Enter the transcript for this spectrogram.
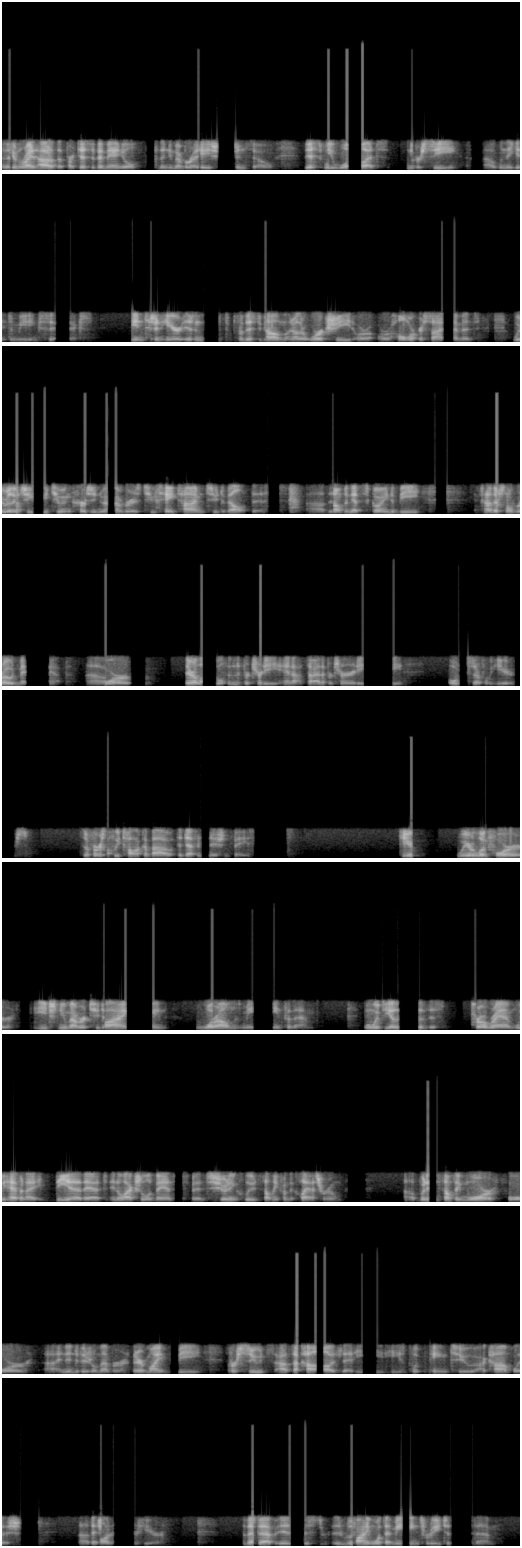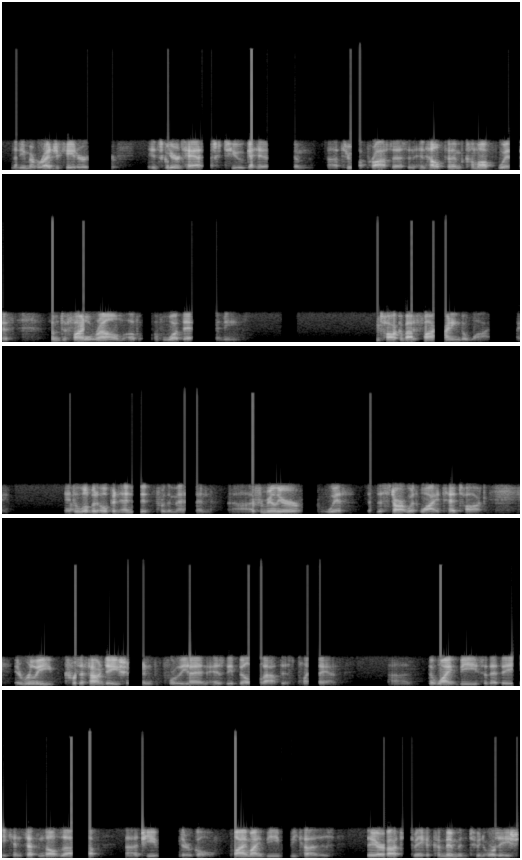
And this can write out of the participant manual for the new member education. So this will be what members see uh, when they get to meeting six. The intention here isn't for this to become another worksheet or, or homework assignment. We really want you to encourage new members to take time to develop this. Uh, this is something that's going to be kind of their personal roadmap uh, for their life both in the fraternity and outside the fraternity over several years. So first off, we talk about the definition phase. Here, we are looking for each new member to define what realms mean for them. When we together this program, we have an idea that intellectual advancement should include something from the classroom, uh, but it's something more for uh, an individual member. There might be pursuits outside college that he he's looking to accomplish uh, that here. So that step is, is really finding what that means for each of them. The new member educator, it's your task to get him uh, through that process and, and help him come up with some definable realm of, of what that means. We talk about defining the why. And it's a little bit open-ended for the men. Uh, they're familiar with the Start With Why TED Talk, it really creates a foundation for these men as they build out this plan. Uh, the why might be so that they can set themselves up, uh, achieve their goal. Why might be because they are about to make a commitment to an organization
